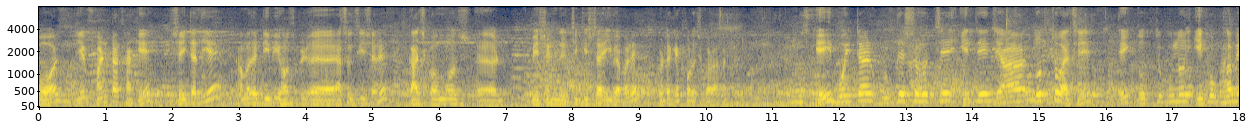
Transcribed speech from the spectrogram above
পর যে ফান্ডটা থাকে, সেইটা দিয়ে আমাদের টিবি হসপি অ্যাসোসিয়েশনের কাজকর্ম পেশেন্টদের চিকিৎসা এই ব্যাপারে ওটাকে খরচ করা হয়। এই বইটার উদ্দেশ্য হচ্ছে এতে যা তথ্য আছে, এই তথ্যগুলো এককভাবে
